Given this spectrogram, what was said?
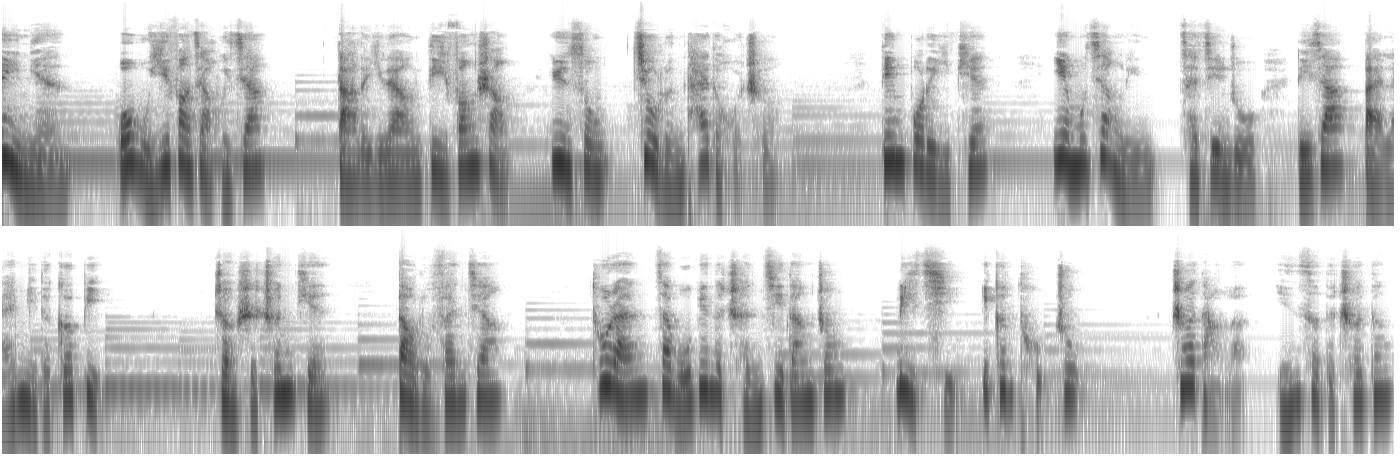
那一年，我五一放假回家，搭了一辆地方上运送旧轮胎的火车，颠簸了一天，夜幕降临才进入离家百来米的戈壁。正是春天，道路翻浆，突然在无边的沉寂当中立起一根土柱，遮挡了银色的车灯。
